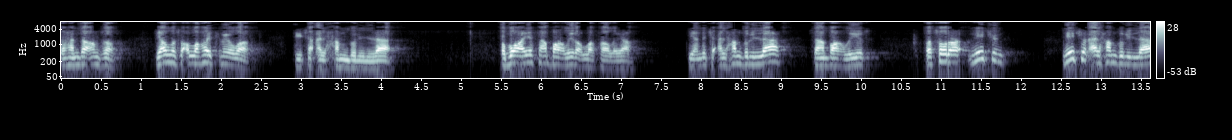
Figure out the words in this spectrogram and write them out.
Və həm də ancaq yalnız Allaha etmək olar. Deyirsən, əlhamdülillah. Və bu ayə səni bağlayır Allah Taalaya. Deyəndə ki, əlhamdülillah səni bağlayır. Və sonra ne üçün, ne üçün əlhamdülillah,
